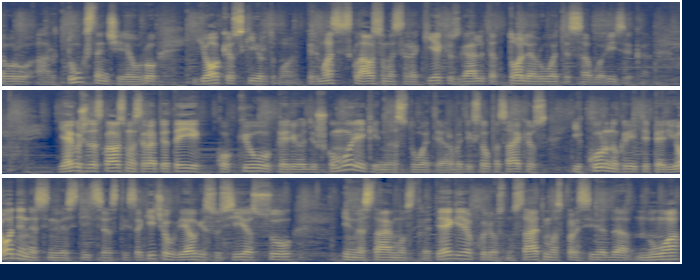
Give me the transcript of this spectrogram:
eurų, ar 1000 eurų, jokio skirtumo. Pirmasis klausimas yra, kiek jūs galite toleruoti savo riziką. Jeigu šitas klausimas yra apie tai, kokiu periodiškumu reikia investuoti, arba tiksliau pasakius, į kur nukreipti periodinės investicijas, tai sakyčiau vėlgi susijęs su investavimo strategija, kurios nustatymas prasideda nuo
